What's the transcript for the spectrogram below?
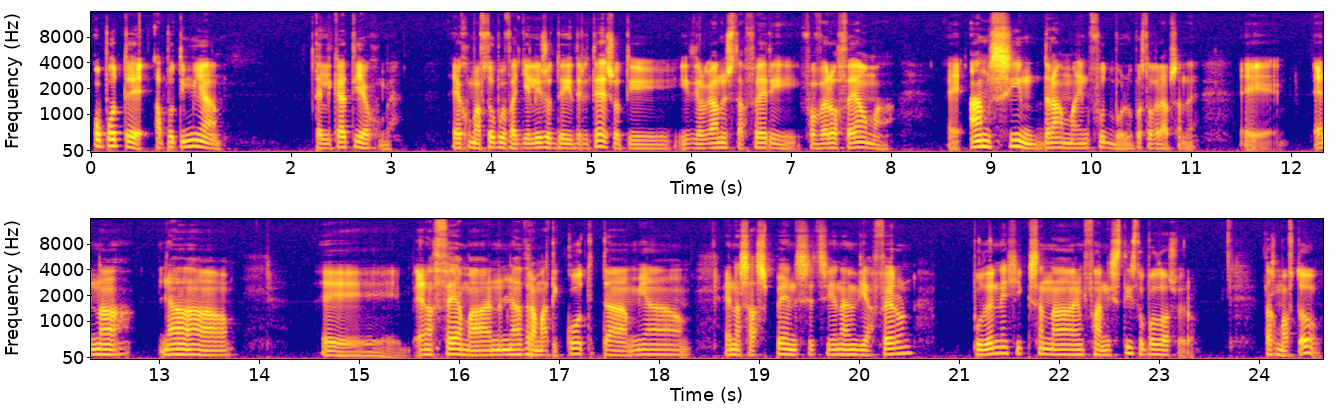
Οπότε από τη μία τελικά τι έχουμε; Έχουμε αυτό που ευαγγελίζονται οι ιδρυτές ότι η διοργάνωση θα φέρει φοβερό θέαμα ε, unseen drama in football όπως το γράψανε. Ε, ένα, μια, ε, ένα θέαμα, μια δραματικότητα, μια, ένα suspense, έτσι, ένα ενδιαφέρον που δεν έχει ξαναεμφανιστεί στο ποδόσφαιρο. Θα έχουμε αυτό;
